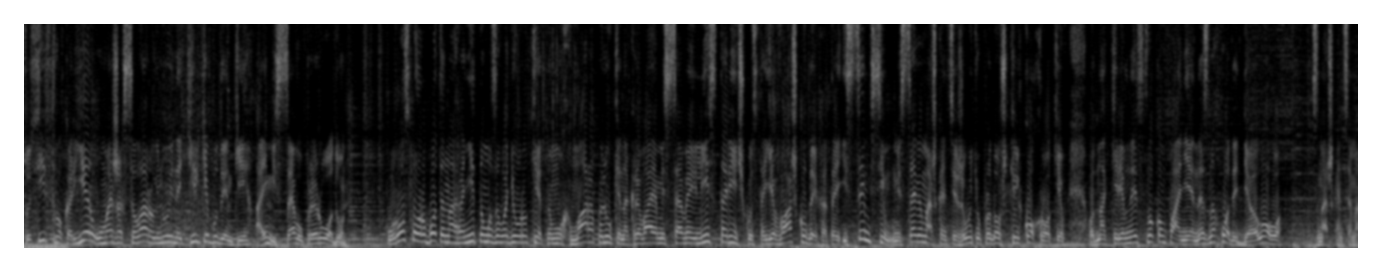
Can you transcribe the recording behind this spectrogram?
Сусідство кар'єру у межах села руйнує не тільки будинки, а й місцеву природу. У розпал роботи на гранітному заводі у Рокитному хмара пилюки накриває місцевий ліс та річку. Стає важко дихати. І з цим всім місцеві мешканці живуть упродовж кількох років. Однак керівництво компанії не знаходить діалогу з мешканцями.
